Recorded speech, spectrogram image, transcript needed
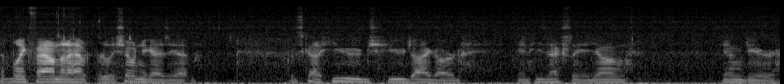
that Blake found that I haven't really shown you guys yet. But it's got a huge, huge eye guard. And he's actually a young, young deer.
